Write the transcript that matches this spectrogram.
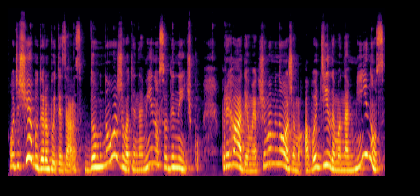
Отже, що я буду робити зараз? Домножувати на мінус одиничку. Пригадуємо, якщо ми множимо або ділимо на мінус,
